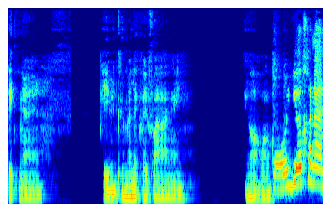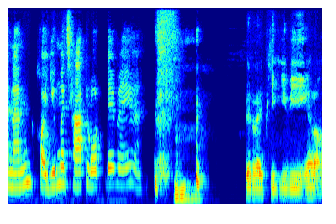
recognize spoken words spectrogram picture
ติกไงผีเป็นขึ้นแม่เหล็กไฟฟ้าไง นี่ออกว่าโหเยอะขนาดนั้น ขอยืมมาชาร์จรถได้ไหมอะอืมเป็นอะไรผีอีวีเงี้ยเหรอ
